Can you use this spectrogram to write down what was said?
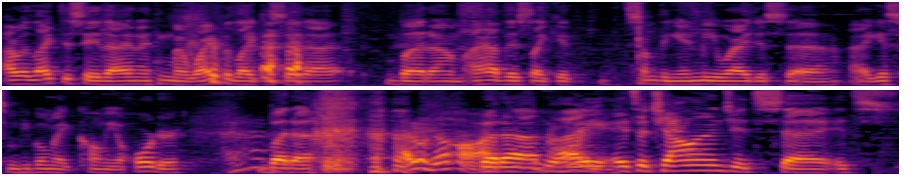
I would like to say that, and I think my wife would like to say that. But um, I have this like it, something in me where I just, uh, I guess some people might call me a hoarder. But uh, I don't know. but um, I, it's a challenge. It's uh, it's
